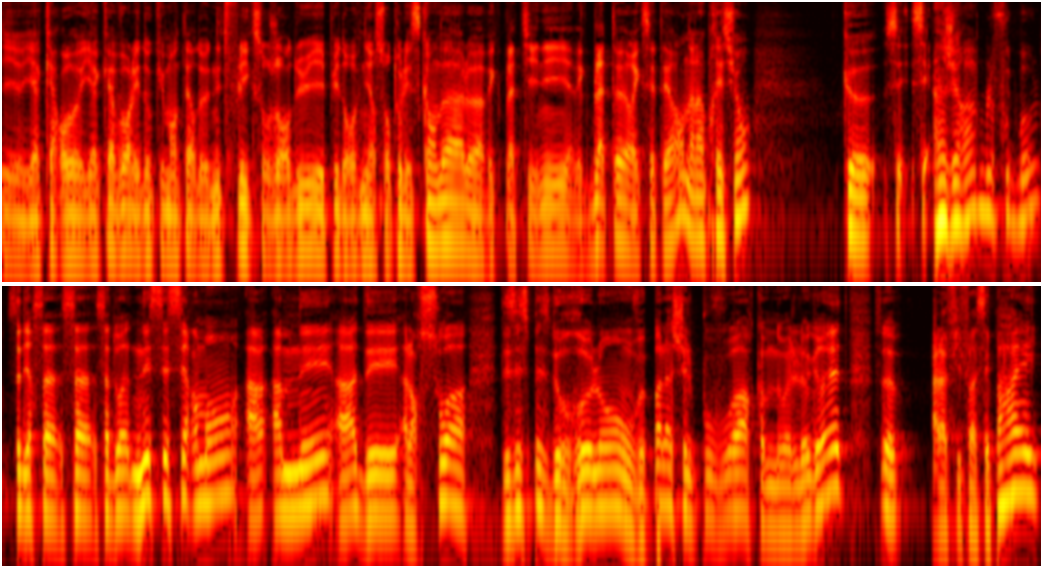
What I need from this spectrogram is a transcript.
il y a qu'à voir les documentaires de Netflix aujourd'hui et puis de revenir sur tous les scandales avec Platini, avec Blatter, etc. On a l'impression que c'est ingérable le football? C'est-à-dire ça, ça doit nécessairement amener à des... Alors soit des espèces de relents, on veut pas lâcher le pouvoir comme Noël Le Gret, euh, à la FIFA c'est pareil.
